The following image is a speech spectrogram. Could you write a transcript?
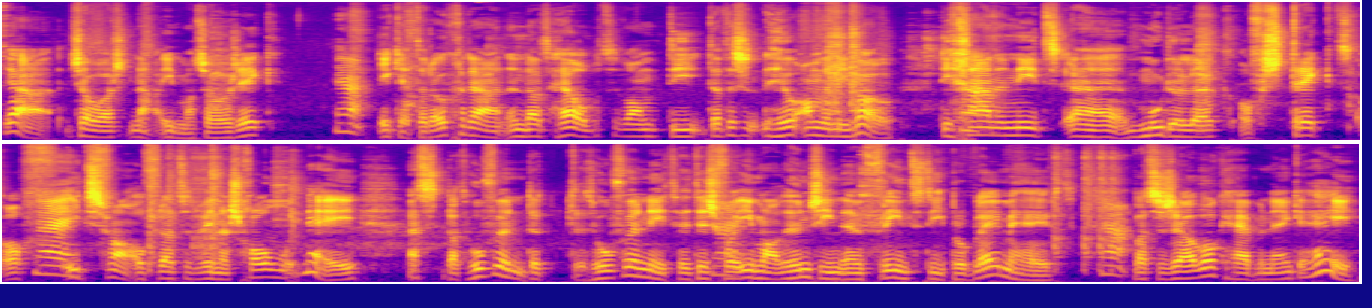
Ja, zoals, nou, iemand zoals ik. Ja, Ik heb dat ook gedaan en dat helpt, want die, dat is een heel ander niveau. Die Ja. gaan er niet eh, moederlijk of strikt of Nee. iets van, of dat het weer naar school moet. Nee, dat, dat, hoeven, dat, dat hoeven niet. Het is Nee. voor iemand, hun zien een vriend die problemen heeft. ja. Wat ze zelf ook hebben en denken, hé, hey,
